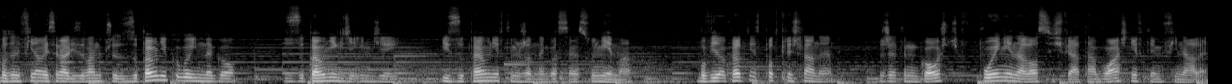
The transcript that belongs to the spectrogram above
bo ten finał jest realizowany przez zupełnie kogo innego, zupełnie gdzie indziej i zupełnie w tym żadnego sensu nie ma. Bo wielokrotnie jest podkreślane, że ten gość wpłynie na losy świata właśnie w tym finale.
